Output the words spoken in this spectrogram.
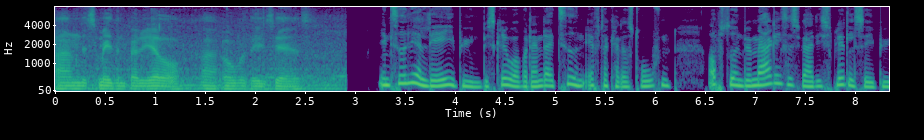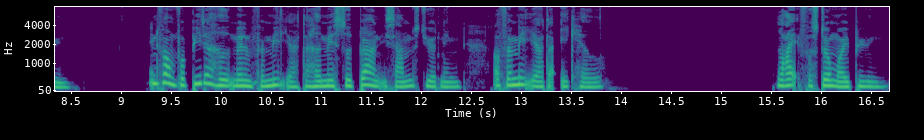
And it's made them very ill uh, over these years. En tidligere læge i byen beskriver, hvordan der i tiden efter katastrofen opstod en bemærkelsesværdig splittelse i byen. En form for bitterhed mellem familier, der havde mistet børn i sammenstyrtningen, og familier, der ikke havde. Leg forstummer i byen.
